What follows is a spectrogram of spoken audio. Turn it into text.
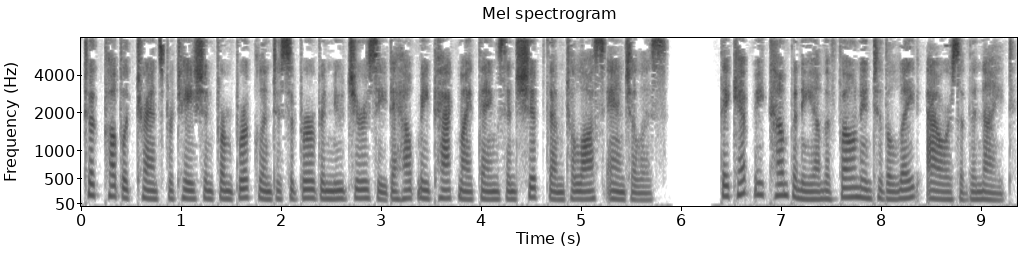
took public transportation from Brooklyn to suburban New Jersey to help me pack my things and ship them to Los Angeles. They kept me company on the phone into the late hours of the night.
